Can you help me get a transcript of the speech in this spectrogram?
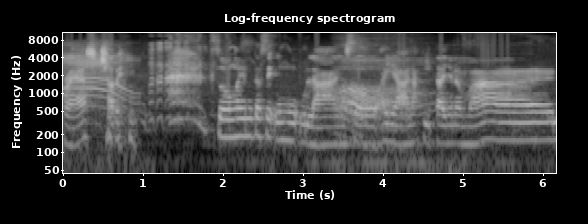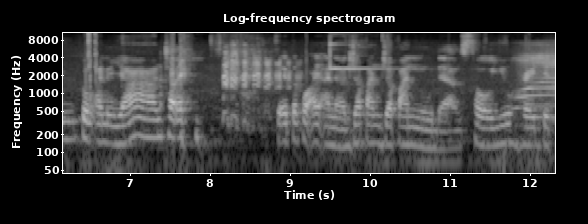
fresh. Charing. So ngayon kasi umuulan. So ayan, nakita nyo naman kung ano yan. Charing. So ito po ay ano, Japan-Japan noodles. So you heard it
